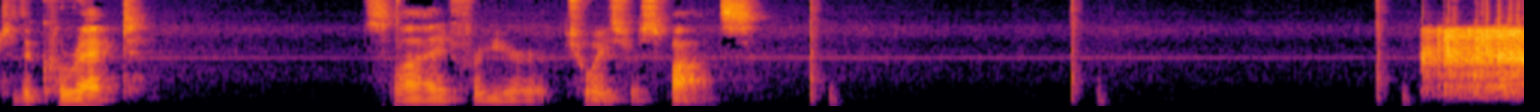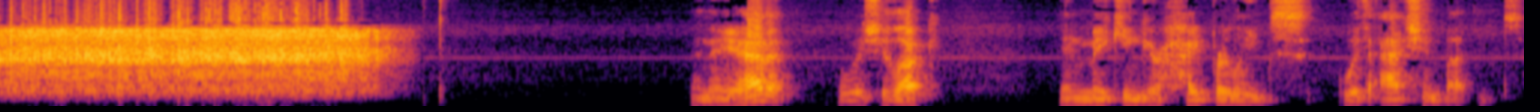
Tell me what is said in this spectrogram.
to the correct slide for your choice response. And there you have it. I wish you luck in making your hyperlinks with action buttons.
